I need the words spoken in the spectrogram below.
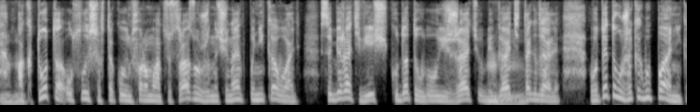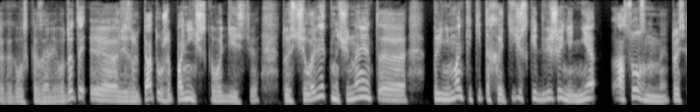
Угу. А кто-то, услышав такую информацию, сразу уже начинает паниковать, собирать вещи, куда-то уезжать, убегать угу. и так далее. Вот это уже как бы паника, как вы сказали. Вот это э, результат уже панического действия. То есть человек начинает э, принимать какие-то хаотические движения, не осознанное. То есть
